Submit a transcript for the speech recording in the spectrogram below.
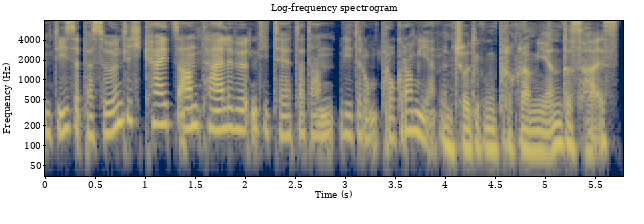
Und diese Persönlichkeitsanteile würden die Täter dann wiederum programmieren. Entschuldigung, programmieren, das heißt?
